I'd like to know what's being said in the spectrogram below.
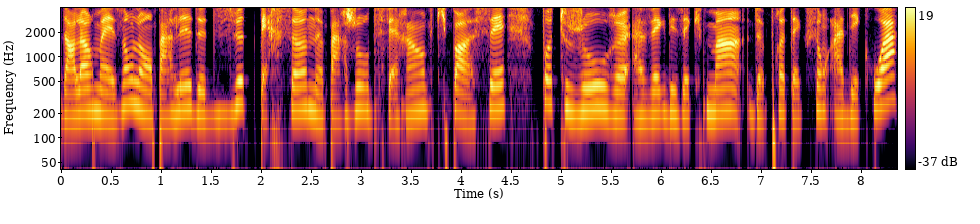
dans leur maison. Là, on parlait de 18 personnes par jour différentes qui passaient, pas toujours avec des équipements de protection adéquats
